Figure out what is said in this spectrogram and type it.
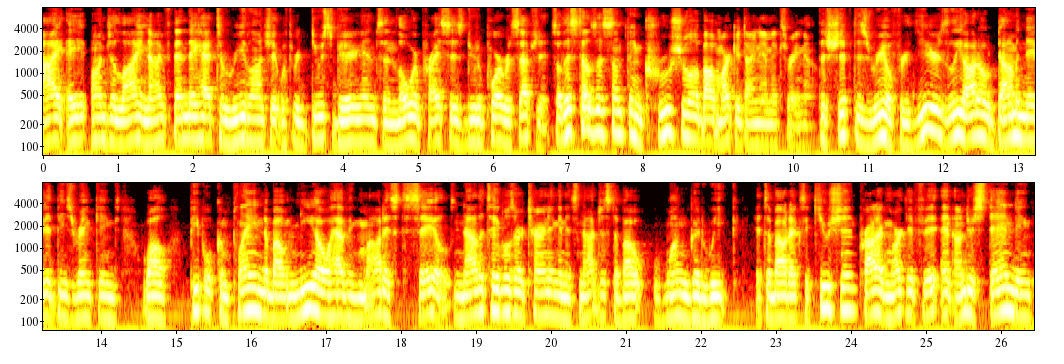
i8 on July 9th. Then they had to relaunch it with reduced variants and lower prices due to poor reception. So this tells us something crucial about market dynamics right now. The shift is real. For years, Li Auto dominated these rankings while people complained about NIO having modest sales. Now the tables are turning and it's not just about one good week. It's about execution, product market fit, and understanding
